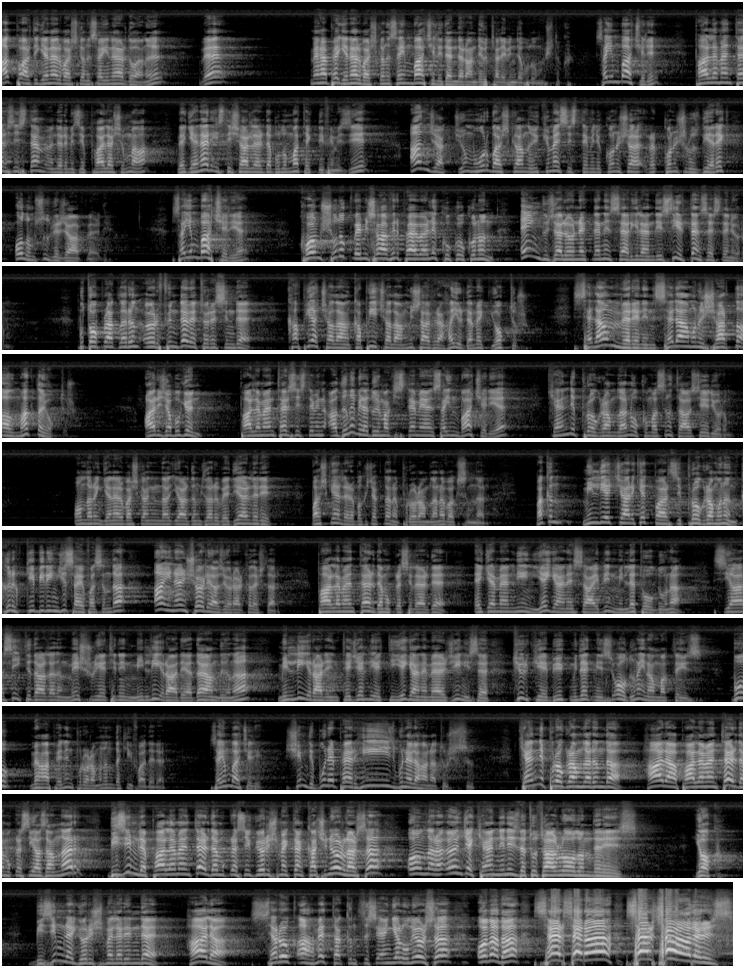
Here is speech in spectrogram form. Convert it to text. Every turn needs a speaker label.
Speaker 1: AK Parti Genel Başkanı Sayın Erdoğan'ı ve MHP Genel Başkanı Sayın Bahçeli'den de randevu talebinde bulunmuştuk. Sayın Bahçeli, parlamenter sistem önerimizi paylaşılma ve genel istişarelerde bulunma teklifimizi ancak Cumhurbaşkanlığı hükümet sistemini konuşa- konuşuruz diyerek olumsuz bir cevap verdi. Sayın Bahçeli'ye komşuluk ve misafirperverlik hukukunun en güzel örneklerinin sergilendiği Siirt'ten sesleniyorum. Bu toprakların örfünde ve töresinde kapıya çalan, kapıyı çalan misafire hayır demek yoktur. Selam verenin selamını şartlı almak da yoktur. Ayrıca bugün parlamenter sistemin adını bile duymak istemeyen Sayın Bahçeli'ye kendi programlarını okumasını tavsiye ediyorum. Onların genel başkanının yardımcıları ve diğerleri başka yerlere bakacaklarına programlarına baksınlar. Bakın Milliyetçi Hareket Partisi programının 41. sayfasında aynen şöyle yazıyor arkadaşlar. Parlamenter demokrasilerde egemenliğin yegane sahibinin millet olduğuna, siyasi iktidarların meşruiyetinin milli iradeye dayandığına, milli iradenin tecelli ettiği yegane merciğin ise Türkiye Büyük Millet Meclisi olduğuna inanmaktayız. Bu MHP'nin programınındaki ifadeler. Sayın Bahçeli, şimdi bu ne perhiz, bu ne lahana turşusu. Kendi programlarında hala parlamenter demokrasi yazanlar bizimle parlamenter demokrasi görüşmekten kaçınıyorlarsa onlara önce kendiniz de tutarlı olun deriz. Yok. Bizimle görüşmelerinde hala Serok Ahmet takıntısı engel oluyorsa ona da sersera serça deriz.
